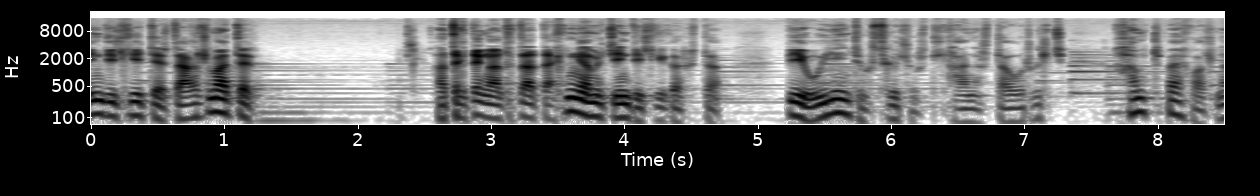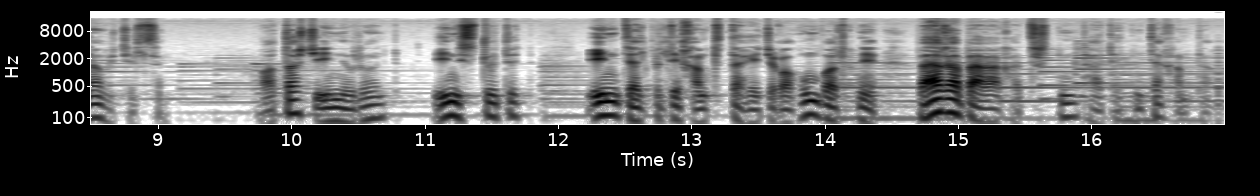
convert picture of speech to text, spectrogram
энэ дэлхий дээр загалмаа дээр хатагдан алдагдаа дахин амилж энэ дэлхийг орхитоо би үеийн төгсгөл хүртэл та нартаа үргэлж хамт байх болно гэж хэлсэн. Одоо ч энэ өрөөнд энэ студид энэ залбирлыг хамтдаа хийж байгаа хүн болгоны байгаа байгаа газарт нь та тэдэнтэй хамт ав.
